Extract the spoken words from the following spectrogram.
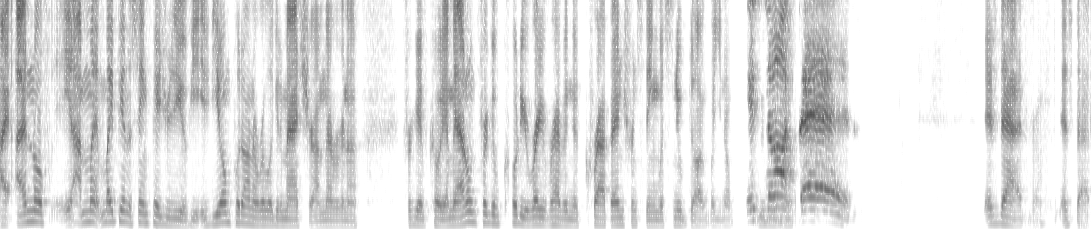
I I don't know if I might might be on the same page with you. If you if you don't put on a really good match here, I'm never gonna forgive Cody. I mean, I don't forgive Cody already for having a crap entrance thing with Snoop Dogg, but you know, it's not bad. It's bad, bro. It's bad.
